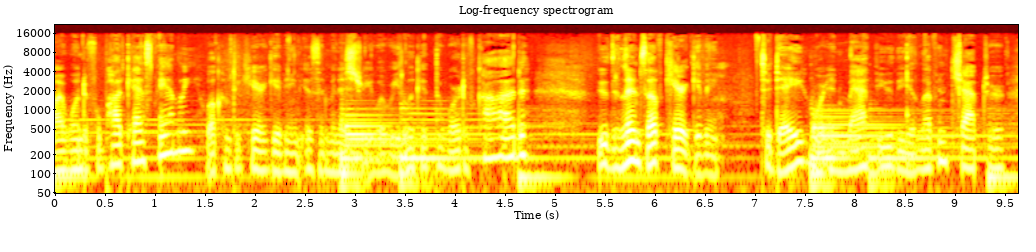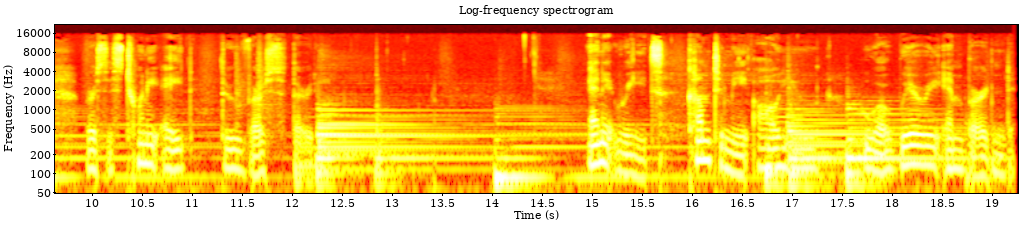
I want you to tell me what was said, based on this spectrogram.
my wonderful podcast family. Welcome to Caregiving is a Ministry, where we look at the Word of God through the lens of caregiving. Today, we're in Matthew, the 11th chapter, verses 28 through verse 30. And it reads Come to me, all you who are weary and burdened,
